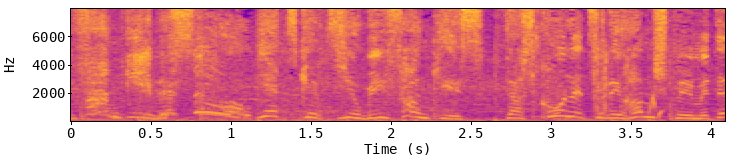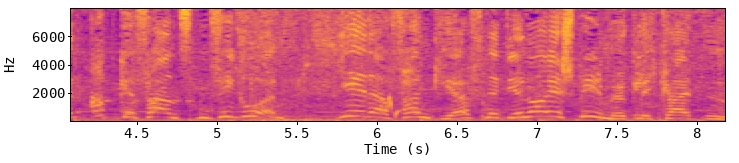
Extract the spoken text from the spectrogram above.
Yubi funky bist du? Jetzt gibt's Yubi Funkies, das coole CD-ROM-Spiel mit den abgefahrensten Figuren. Jeder Funky öffnet dir neue Spielmöglichkeiten.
